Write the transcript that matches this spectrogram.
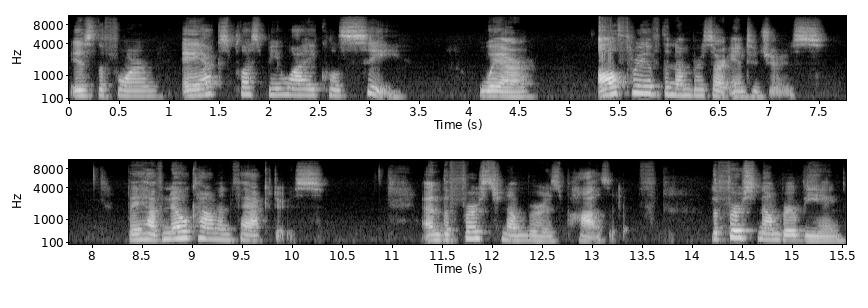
is the form ax plus by equals c, where all three of the numbers are integers. They have no common factors, and the first number is positive. The first number being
